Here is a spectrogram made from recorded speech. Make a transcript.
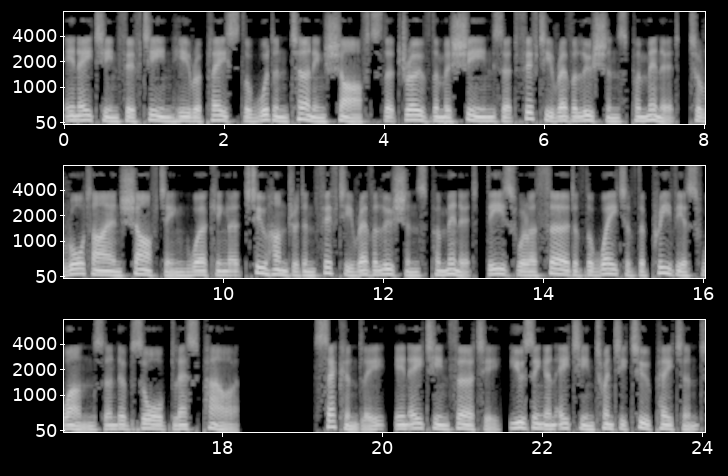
In 1815 he replaced the wooden turning shafts that drove the machines at 50 revolutions per minute, to wrought iron shafting working at 250 revolutions per minute, these were a third of the weight of the previous ones and absorbed less power. Secondly, in 1830, using an 1822 patent,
